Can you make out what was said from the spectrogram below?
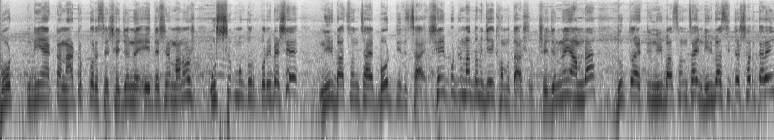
ভোট নিয়ে একটা নাটক করেছে সেই জন্য এই দেশের মানুষ উৎসবমুখর পরিবেশে নির্বাচন চায়, ভোট দিতে চায়। সেই ভোটের মাধ্যমে যেই ক্ষমতা আসুক সেই জন্যই আমরা দ্রুত একটি নির্বাচন চাই। নির্বাচিত সরকারেই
